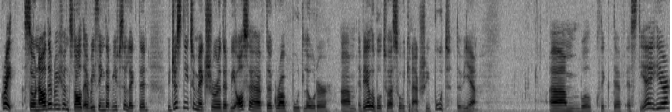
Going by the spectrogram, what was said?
Great. So now that we've installed everything that we've selected, we just need to make sure that we also have the grub bootloader um, available to us so we can actually boot the VM. Um, we'll click dev SDA here,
